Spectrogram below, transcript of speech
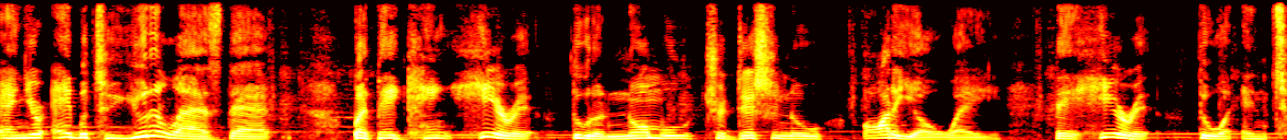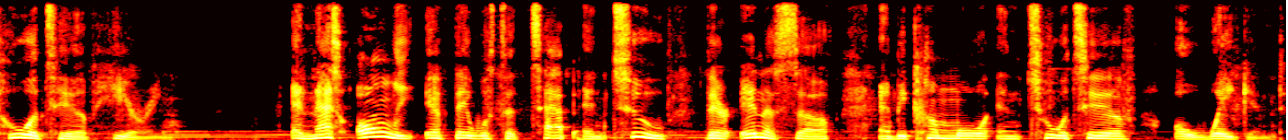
and you're able to utilize that, but they can't hear it through the normal traditional audio way. They hear it through an intuitive hearing. And that's only if they was to tap into their inner self and become more intuitive, awakened.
